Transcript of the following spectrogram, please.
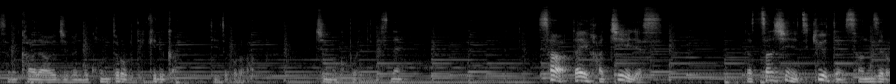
その体を自分でコントロールできるかっていうところが注目ポイントですね。さあ第8位です。奪三振率9.30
